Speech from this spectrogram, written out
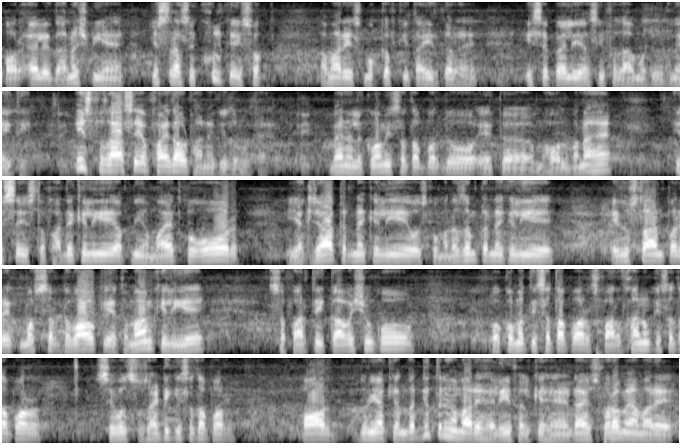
اور اہل دانش بھی ہیں۔ جس طرح سے کھل کے اس وقت ہمارے اس موقف کی تائید کر رہے ہیں، اس سے پہلے ایسی فضا موجود نہیں تھی۔ اس فضا سے اب فائدہ اٹھانے کی ضرورت ہے۔ بین الاقوامی سطح پر جو ایک ماحول بنا ہے، اس سے استفادے کے لیے، اپنی حمایت کو اور یکجا کرنے کے لیے، اس کو منظم کرنے کے لیے ہندوستان پر ایک مؤثر دباؤ کے اہتمام کے لیے سفارتی کاوشوں کو، حکومتی سطح پر، سفارت خانوں کی سطح پر، سول سوسائٹی کی سطح پر اور دنیا کے اندر جتنے ہمارے حلیف حلقے ہیں ڈائسفورا میں ہمارے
